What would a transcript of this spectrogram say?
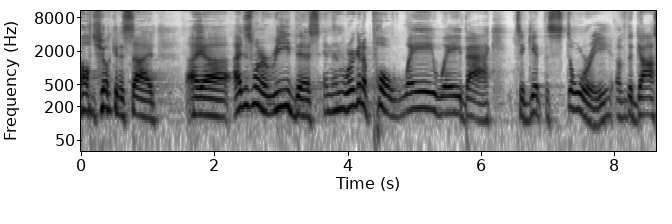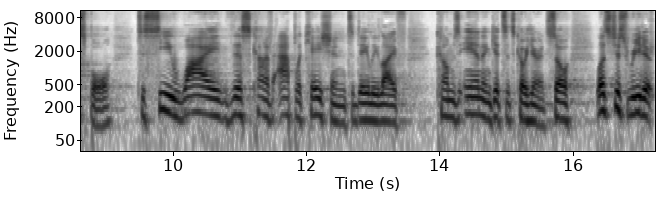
all joking aside. I, uh, I just want to read this, and then we're going to pull way, way back to get the story of the gospel to see why this kind of application to daily life comes in and gets its coherence. So let's just read it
